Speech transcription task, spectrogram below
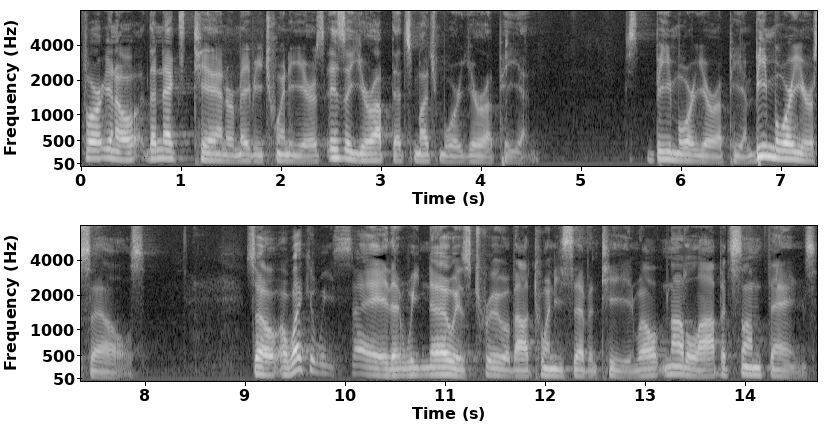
for you know the next 10 or maybe 20 years is a Europe that's much more European. Just be more European. Be more yourselves. So, uh, what can we say that we know is true about 2017? Well, not a lot, but some things.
